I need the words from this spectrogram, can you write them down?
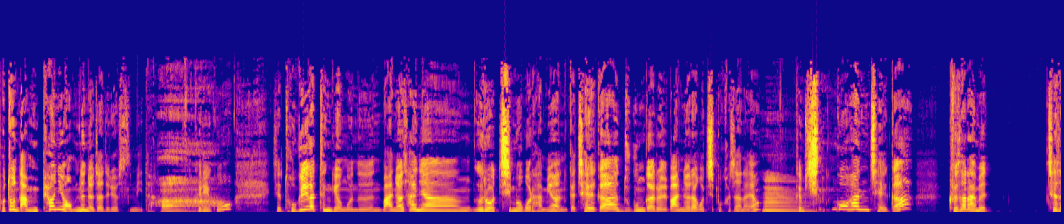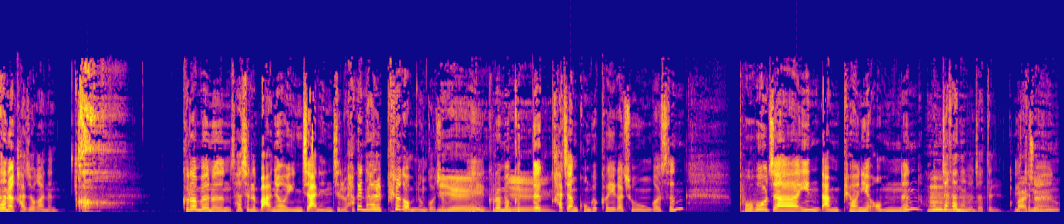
보통 남편이 없는 여자들이었습니다. 아. 그리고 이제 독일 같은 경우는 마녀 사냥으로 지목을 하면, 그러니까 제가 누군가를 마녀라고 지목하잖아요. 음. 그럼 신고한 제가 그 사람의 재산을 가져가는. 그러면은 사실 마녀인지 아닌지를 확인할 필요도 없는 거죠. 예, 예. 그러면 예. 그때 가장 공격하기가 좋은 것은 보호자인 남편이 없는 혼자 사는 음, 여자들. 이를테면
